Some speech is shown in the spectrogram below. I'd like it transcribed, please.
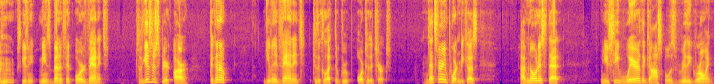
excuse me, means benefit or advantage. So the gifts of the Spirit are, they're going to give an advantage to the collective group or to the church. And that's very important because I've noticed that when you see where the gospel is really growing,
